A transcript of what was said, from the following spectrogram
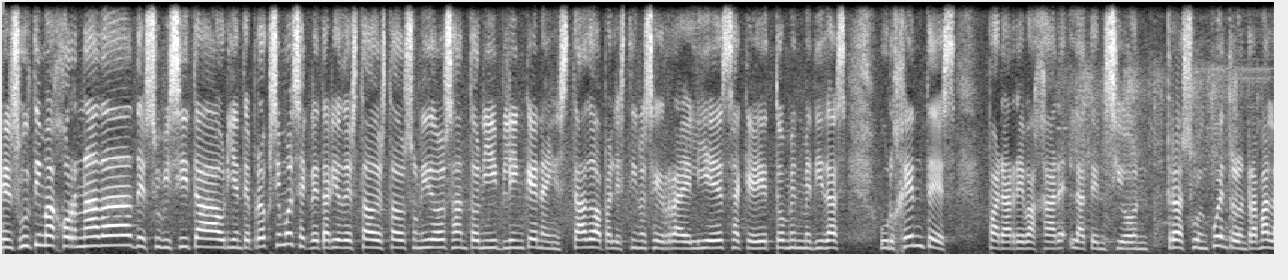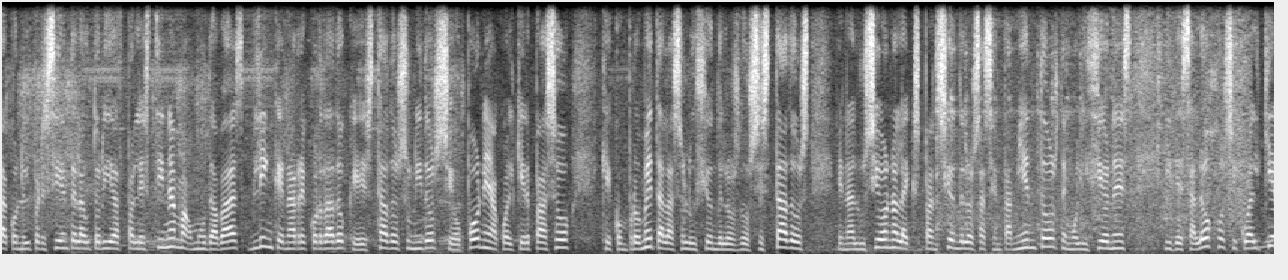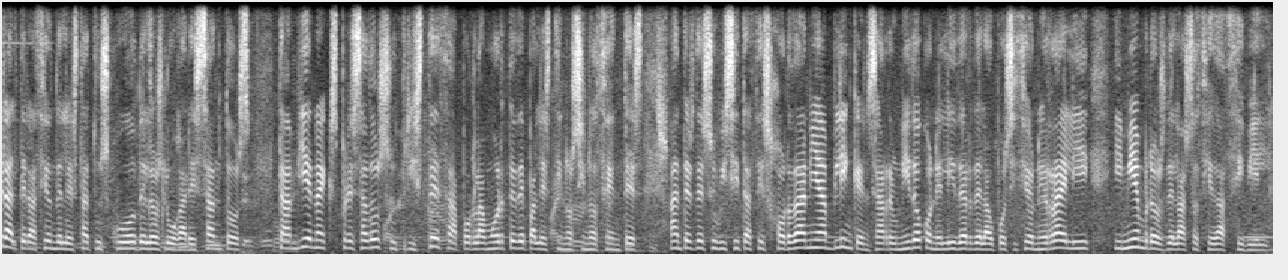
En su última jornada de su visita a Oriente Próximo, el secretario de Estado de Estados Unidos, Anthony Blinken, ha instado a palestinos e israelíes a que tomen medidas urgentes para rebajar la tensión. Tras su encuentro en Ramallah con el presidente de la Autoridad Palestina, Mahmoud Abbas, Blinken ha recordado que Estados Unidos se opone a cualquier paso que comprometa la solución de los dos estados, en alusión a la expansión de los asentamientos, demoliciones y desalojos y cualquier alteración del status quo de los lugares santos. También ha expresado su tristeza por la muerte de palestinos inocentes. Antes de su visita a Cisjordania, Blinken se ha reunido con el líder de la oposición israelí y miembros de la sociedad civil.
